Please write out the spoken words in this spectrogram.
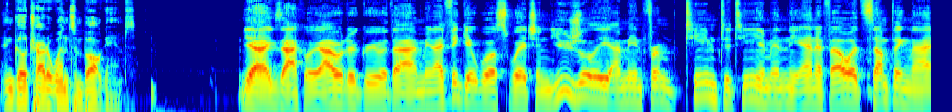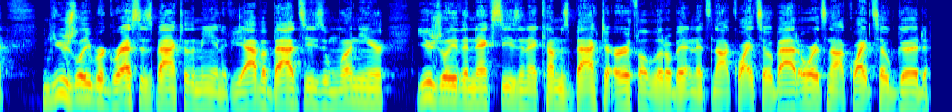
and go try to win some ball games. Yeah, exactly. I would agree with that. I mean, I think it will switch. And usually, I mean, from team to team in the NFL, it's something that usually regresses back to the mean. If you have a bad season one year, usually the next season it comes back to earth a little bit and it's not quite so bad or it's not quite so good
